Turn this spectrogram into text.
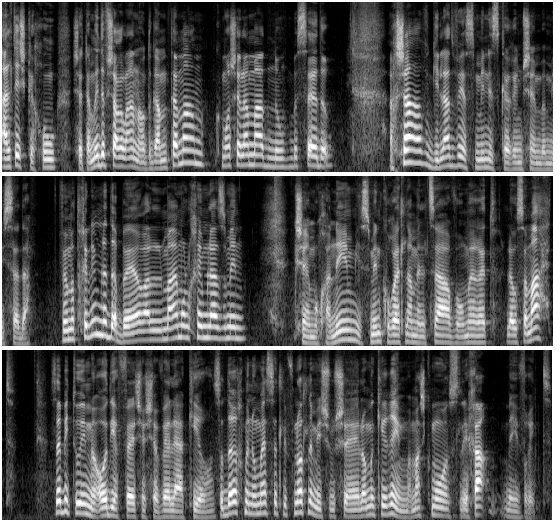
אל תשכחו שתמיד אפשר לענות גם תמם, כמו שלמדנו, בסדר. עכשיו, גלעד ויסמין נזכרים שהם במסעדה, ומתחילים לדבר על מה הם הולכים להזמין. כשהם מוכנים, יסמין קוראת למלצר ואומרת, לאו סמחת. זה ביטוי מאוד יפה ששווה להכיר. זו דרך מנומסת לפנות למישהו שלא מכירים, ממש כמו סליחה בעברית.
